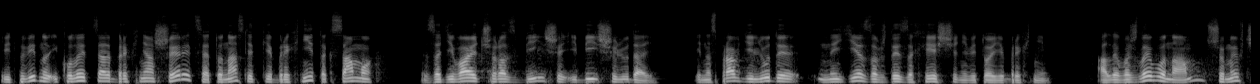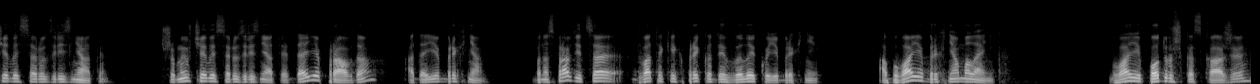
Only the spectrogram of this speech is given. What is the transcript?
І відповідно, і коли ця брехня шириться, то наслідки брехні так само задівають щораз більше і більше людей. І насправді люди не є завжди захищені від тої брехні. Але важливо нам, що ми вчилися розрізняти. Що ми вчилися розрізняти, де є правда, а де є брехня. Бо насправді це два таких приклади великої брехні. А буває брехня маленька. Буває, подружка скаже:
